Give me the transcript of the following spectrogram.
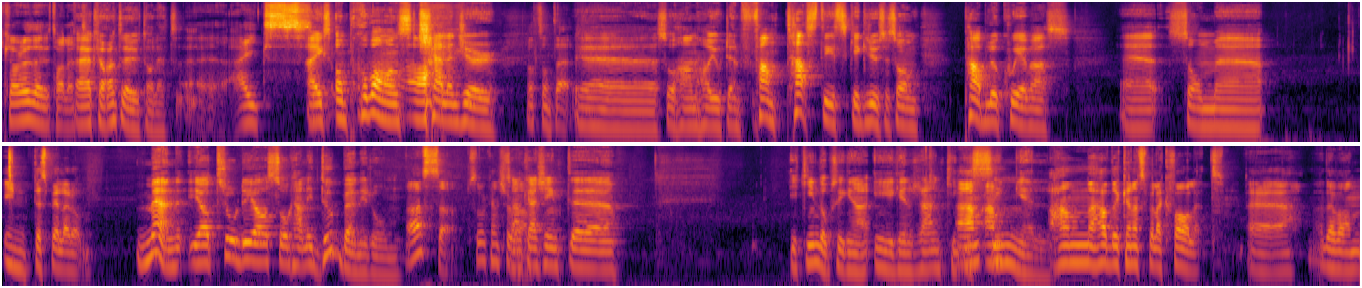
Klarar du det uttalet? jag klarar inte det uttalet. Eh, Aix... Aix en Provence Ja. Challenger. Något sånt där. Eh, så han har gjort en fantastisk grussäsong. Pablo Cuevas. Eh, som... Eh, Inte spelar om. men jag trodde jag såg han i dubben i Rom. Alltså, så kanske Så han var. kanske inte... Gick in då på sin egen, ranking Han- i han- singel. Han hade kunnat spela kvalet. Eh, det var han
